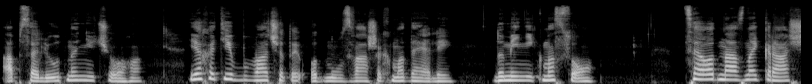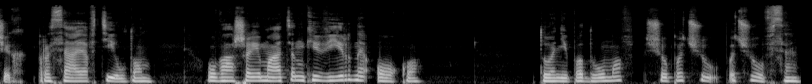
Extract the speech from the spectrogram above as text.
абсолютно нічого. Я хотів би бачити одну з ваших моделей Домінік Масо. Це одна з найкращих, просяяв Тілтон. У вашої матінки вірне око. Тоні подумав, що почув, почувся.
